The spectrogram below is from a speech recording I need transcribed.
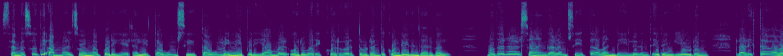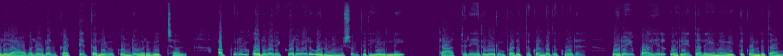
சரஸ்வதி அம்மாள் சொன்னபடியே லலிதாவும் சீதாவும் இணை பிரியாமல் ஒருவருக்கொருவர் தொடர்ந்து கொண்டிருந்தார்கள். முதல் நாள் சாயங்காலம் சீதா வண்டியிலிருந்து இறங்கியவுடன் லலிதா அவளை ஆவலுடன் கட்டி தழுவி கொண்டு வரவேற்றாள். அப்புறம் ஒருவருக்கொருவர் ஒரு நிமிஷம் பிரியவில்லை. ராத்திரி இருவரும் படுத்துக்கொண்டது கூட ஒரே பாயில் ஒரே தலையினை வைத்துக் கொண்டுதான்.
